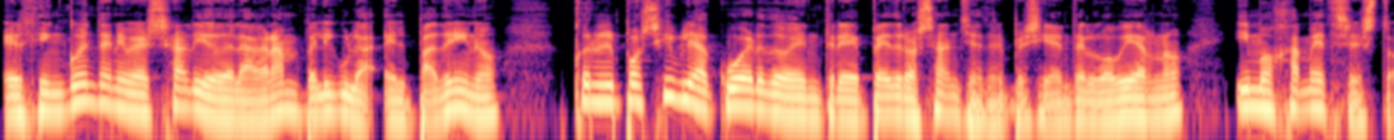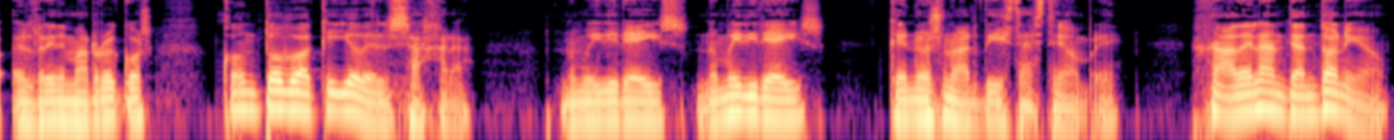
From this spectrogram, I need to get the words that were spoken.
el 50 aniversario de la gran película El Padrino con el posible acuerdo entre Pedro Sánchez, el presidente del gobierno, y Mohamed VI, el rey de Marruecos, con todo aquello del Sáhara. No me diréis, no me diréis que no es un artista este hombre. Adelante, Antonio.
